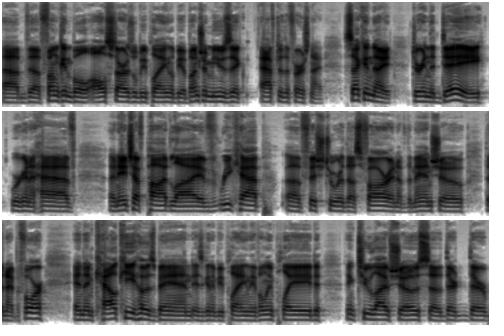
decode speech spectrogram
Uh, the Funkin' Bowl All Stars will be playing. There'll be a bunch of music after the first night. Second night, during the day, we're going to have an HF Pod live recap of Phish Tour thus far and of the Mann Show the night before. And then Cal Kehoe's band is going to be playing. They've only played, I think, two live shows, so they're they're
